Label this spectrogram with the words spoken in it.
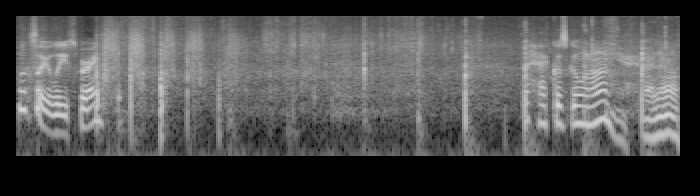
Looks like a leaf spring. What the heck was going on here? I know.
